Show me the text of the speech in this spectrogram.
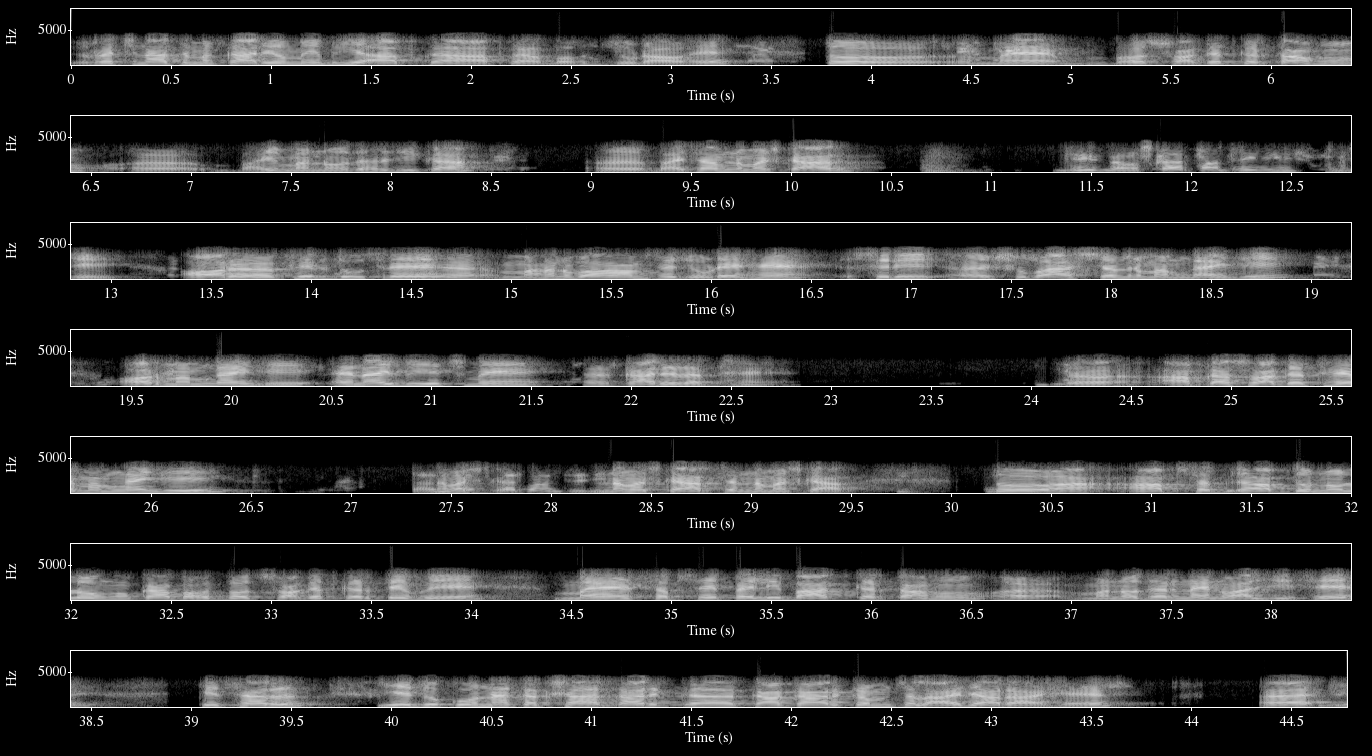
रचनात्मक कार्यों में भी आपका आपका बहुत जुड़ाव है। तो मैं बहुत स्वागत करता हूँ भाई मनोधर जी का। भाई साहब नमस्कार। जी नमस्कार पांथरी जी। जी। और फिर दूसरे महानुभाव हमसे जुड़े हैं श्री सुभाष चंद्र ममगाई जी और ममगाई जी एनआईबीएच में कार्यरत हैं। तो आपका स्वागत है ममगाई जी। नमस्कार नमस्कार। सर नमस्कार। तो आप सब आप दोनों लोगों का बहुत बहुत स्वागत करते हुए मैं सबसे पहली बात करता हूँ मनोधर नैनवाल जी से। कि सर ये जो कोना कक्षा कार्य का कार्यक्रम चलाया जा रहा है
